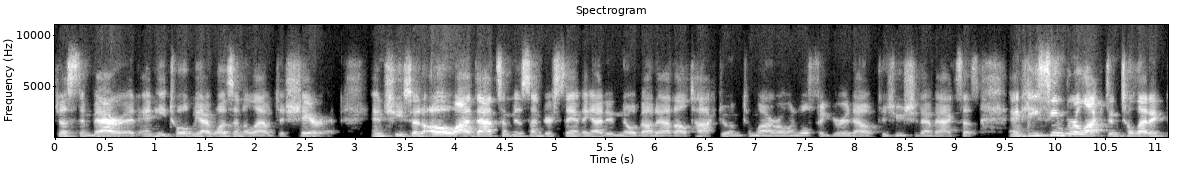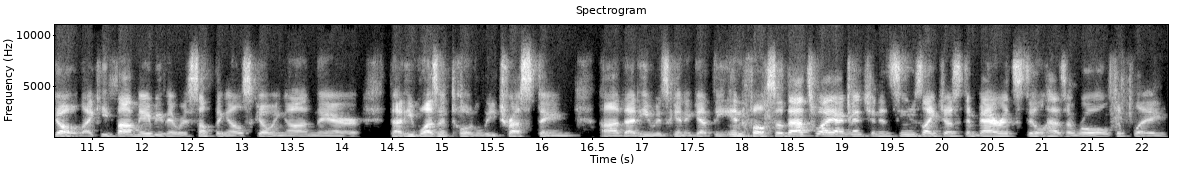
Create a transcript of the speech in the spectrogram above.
Justin Barrett, and he told me I wasn't allowed to share it. And she said, oh, that's a misunderstanding. I didn't know about that. I'll talk to him tomorrow and we'll figure it out because you should have access. And he seemed reluctant to let it go. Like he thought maybe there was something else going on there that he wasn't totally trusting uh, that he was going to get the info. So that's why I mentioned it seems like Justin Barrett still has a role to play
